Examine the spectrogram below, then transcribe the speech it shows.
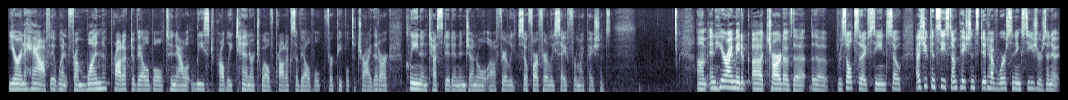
year and a half, it went from one product available to now at least probably 10 or 12 products available for people to try that are clean and tested and in general uh, fairly so far fairly safe for my patients. Um, and here I made a, a, chart of the, the results that I've seen. So as you can see, some patients did have worsening seizures, and it,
